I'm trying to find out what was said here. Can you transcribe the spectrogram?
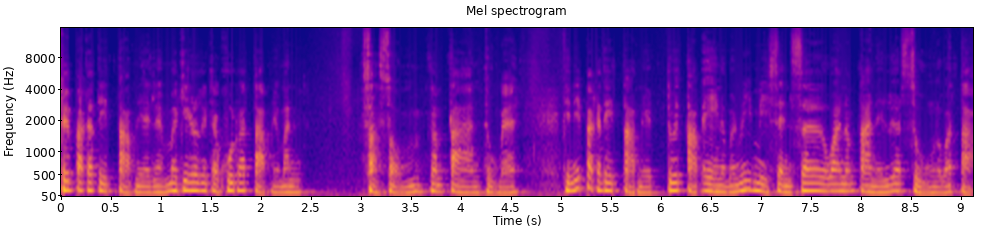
คือปกติตับเนี่ยเมื่อกี้เราก็จะพูดว่าตับเนี่ยมันสะสมน้ำตาลถูกไหมทีนี้ปกติตับเนี่ยด้วยตับเองเนี่ยมันไม่มีเซ็นเซอร์ว่าน้ำตาลในเลือดสูงหรือว่าต่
